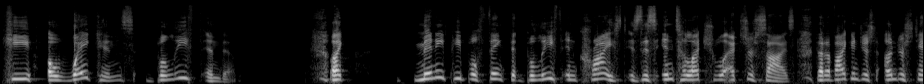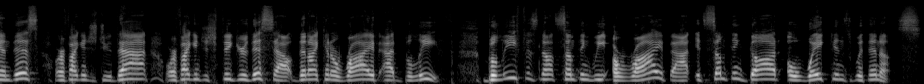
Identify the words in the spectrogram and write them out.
He awakens belief in them. Like, Many people think that belief in Christ is this intellectual exercise. That if I can just understand this, or if I can just do that, or if I can just figure this out, then I can arrive at belief. Belief is not something we arrive at, it's something God awakens within us.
